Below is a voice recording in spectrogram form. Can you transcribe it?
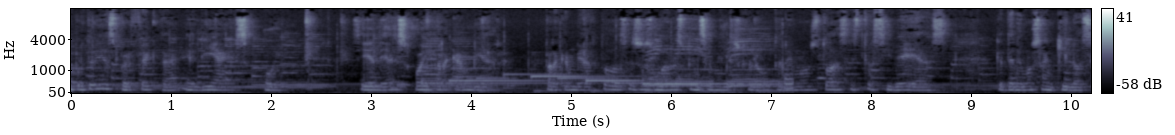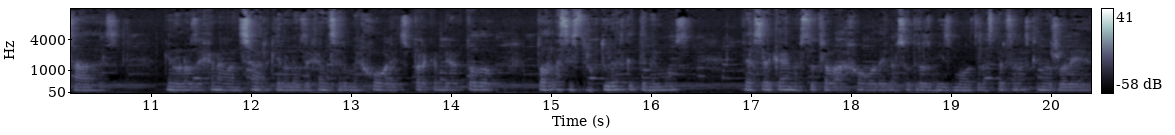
oportunidad es perfecta, el día es hoy. Sí, el día es hoy para cambiar, para cambiar todos esos malos pensamientos que tenemos, todas estas ideas que tenemos anquilosadas, que no nos dejan avanzar, que no nos dejan ser mejores, para cambiar todo, todas las estructuras que tenemos de acerca de nuestro trabajo, de nosotros mismos, de las personas que nos rodean.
